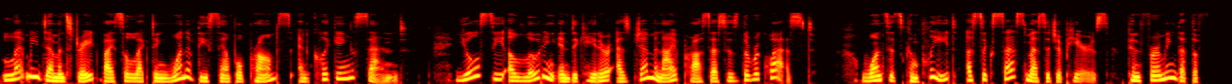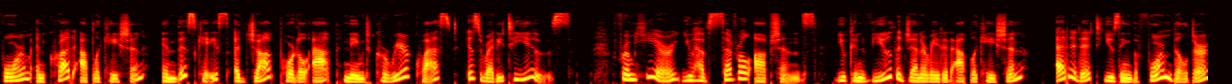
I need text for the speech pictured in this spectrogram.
Let me demonstrate by selecting one of these sample prompts and clicking Send. You'll see a loading indicator as Gemini processes the request. Once it's complete, a success message appears, confirming that the form and CRUD application, in this case a job portal app named CareerQuest, is ready to use. From here, you have several options. You can view the generated application, edit it using the form builder,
